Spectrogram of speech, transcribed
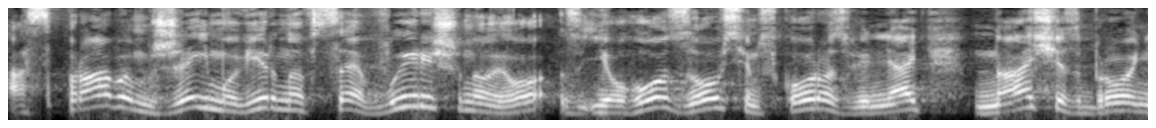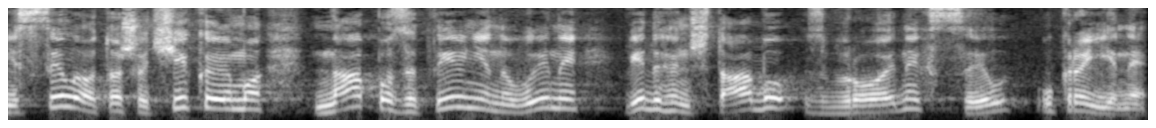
А з правим вже ймовірно все вирішено. Його, його зовсім скоро звільнять наші збройні сили. Отож, очікуємо на позитивні новини від генштабу збройних сил України.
